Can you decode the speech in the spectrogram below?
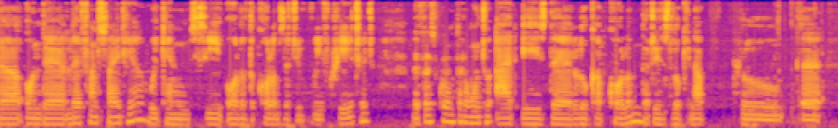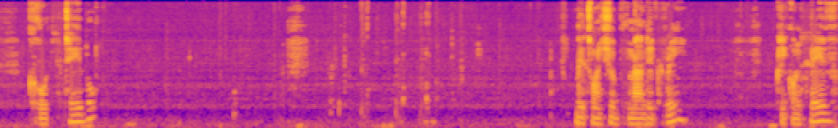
uh, on the left hand side here we can see all of the columns that we've created. The first column that I want to add is the lookup column that is looking up to the quote table. This one should be mandatory. Click on save.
